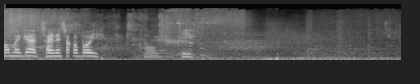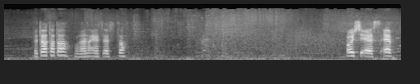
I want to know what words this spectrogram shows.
Oh my god, silence ako boy. Oh, thief. Ito, ito, ito. Wala nang SS to. Oh, si SF.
